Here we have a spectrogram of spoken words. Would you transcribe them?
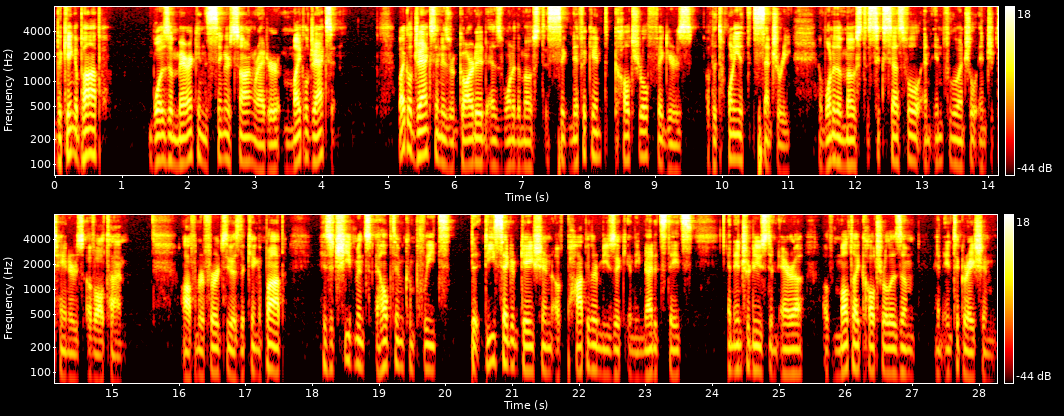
The King of Pop was American singer songwriter Michael Jackson. Michael Jackson is regarded as one of the most significant cultural figures of the 20th century and one of the most successful and influential entertainers of all time. Often referred to as the King of Pop, his achievements helped him complete the desegregation of popular music in the United States and introduced an era of multiculturalism and integration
